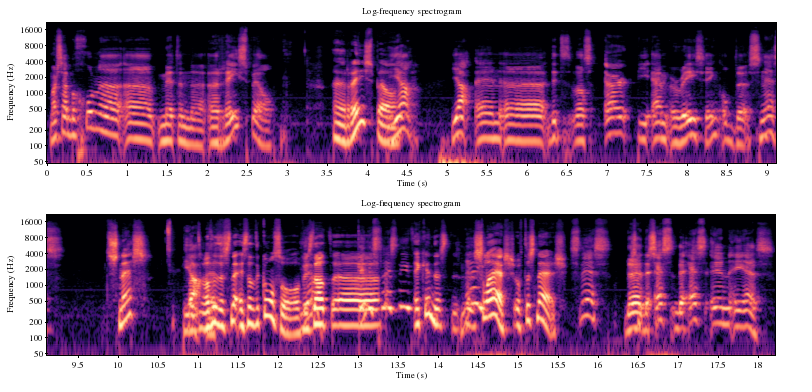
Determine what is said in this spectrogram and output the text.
Maar zij begonnen met een, een race-spel. Een race-spel? Ja, ja en dit was RPM Racing op de SNES. SNES? Ja, wat, wat is, de, is dat de console? Of is dat... Uh, ken de SNES niet? Ik ken de nee. Slash of de SNES. SNES. De, de, S, de SNES.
